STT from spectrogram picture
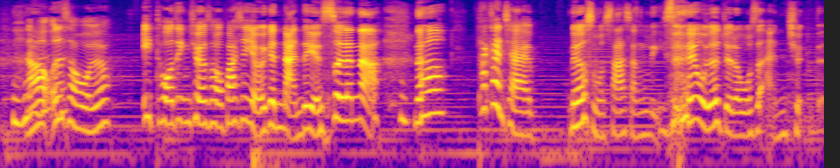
然后那时候我就一拖进去的时候，发现有一个男的也睡在那，然后他看起来没有什么杀伤力，所以我就觉得我是安全的。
